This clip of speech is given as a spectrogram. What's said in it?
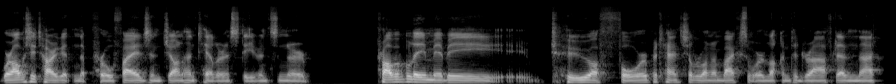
we're obviously targeting the profiles, and Jonathan Taylor and Stevenson are probably maybe two of four potential running backs that we're looking to draft in that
